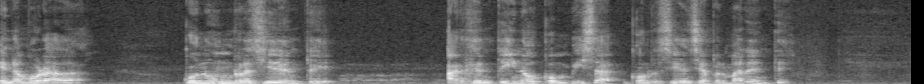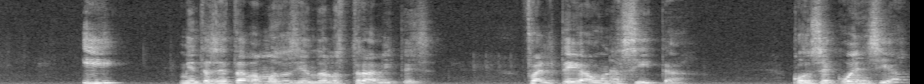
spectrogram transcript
enamorada con un residente argentino con visa con residencia permanente y mientras estábamos haciendo los trámites falté a una cita. Consecuencia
